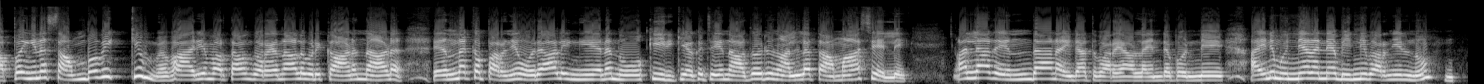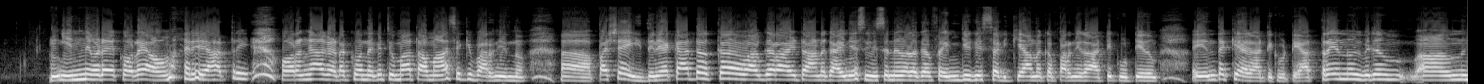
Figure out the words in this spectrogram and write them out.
അപ്പോൾ ഇങ്ങനെ സംഭവിക്കും. ഭാര്യയും ഭർത്താവും കുറേ നാൾ കൂടി കാണുന്നതാണ് എന്നൊക്കെ പറഞ്ഞ് ഒരാൾ ഇങ്ങനെ നോക്കിയിരിക്കുകയൊക്കെ ചെയ്യുന്ന അതൊരു നല്ല തമാശയല്ലേ? അല്ലാതെ എന്താണ് അതിന്റെ അകത്ത് പറയാനുള്ളത്? എന്റെ പൊന്നെ. അതിന് മുന്നേ തന്നെ ബിന്നി പറഞ്ഞിരുന്നു. ഇന്നിവിടെ കുറേ അവന്മാർ രാത്രി ഉറങ്ങാ കിടക്കും എന്നൊക്കെ ചുമ്മാ തമാശയ്ക്ക് പറഞ്ഞിരുന്നു. പക്ഷേ ഇതിനെക്കാട്ടൊക്കെ വൾഗറായിട്ടാണ് കഴിഞ്ഞ സീസണുകളൊക്കെ ഫ്രഞ്ച് കിസ് അടിക്കുക എന്നൊക്കെ പറഞ്ഞ് കാട്ടിക്കൂട്ടിയതും. എന്തൊക്കെയാണ് കാട്ടിക്കൂട്ടിയത് അത്രയൊന്നും ഇവർ ഒന്നും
